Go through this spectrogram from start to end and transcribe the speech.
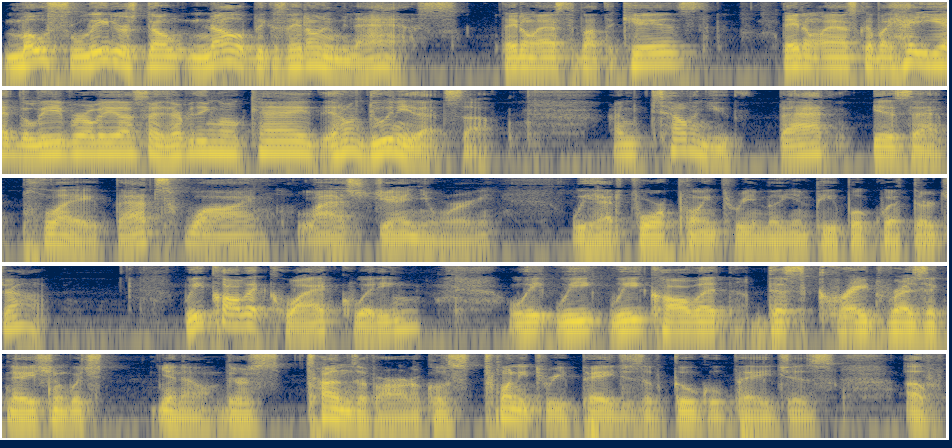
Most leaders don't know because they don't even ask. They don't ask about the kids. They don't ask about, hey, you had to leave early yesterday. Is everything okay? They don't do any of that stuff. I'm telling you, that is at play. That's why last January we had 4.3 million people quit their job. We call it quiet quitting. We, we, we call it this great resignation, which, you know, there's tons of articles, 23 pages of Google pages of,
